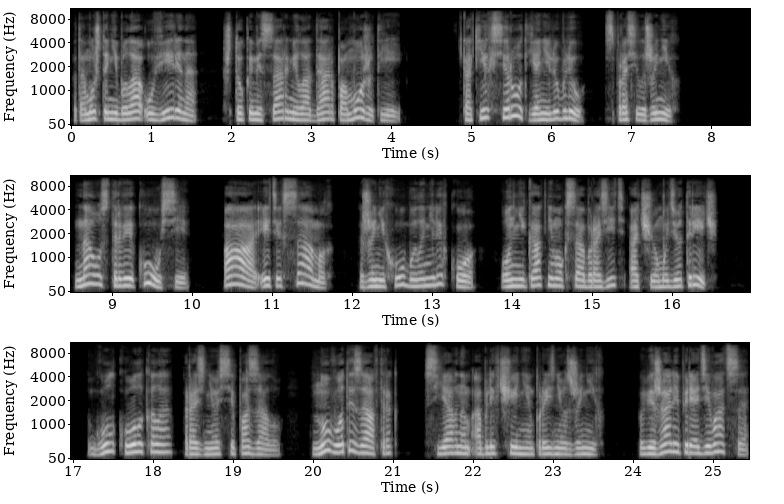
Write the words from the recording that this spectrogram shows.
потому что не была уверена, что комиссар Милодар поможет ей. «Каких сирот я не люблю?» — спросил жених. «На острове Куси. А, этих самых!» Жениху было нелегко, он никак не мог сообразить, о чем идет речь. Гул колокола разнесся по залу. «Ну вот и завтрак», — с явным облегчением произнес жених. «Побежали переодеваться,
